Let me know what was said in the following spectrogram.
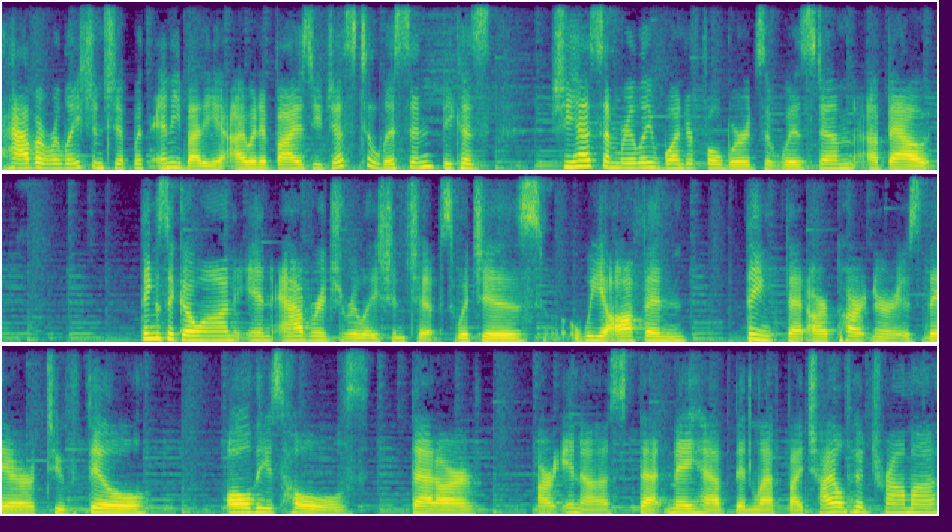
have a relationship with anybody, I would advise you just to listen because she has some really wonderful words of wisdom about things that go on in average relationships, which is we often think that our partner is there to fill all these holes that are are in us that may have been left by childhood trauma,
